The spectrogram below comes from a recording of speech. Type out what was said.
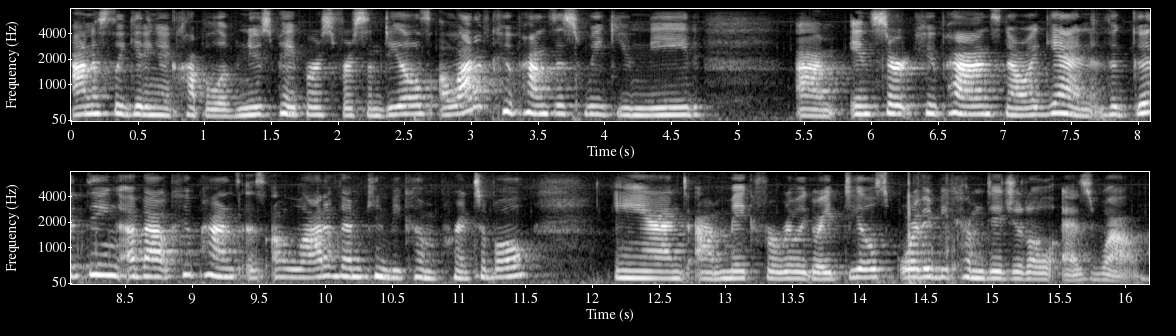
honestly getting a couple of newspapers for some deals. A lot of coupons this week you need um, insert coupons. Now, again, the good thing about coupons is a lot of them can become printable and um, make for really great deals, or they become digital as well.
